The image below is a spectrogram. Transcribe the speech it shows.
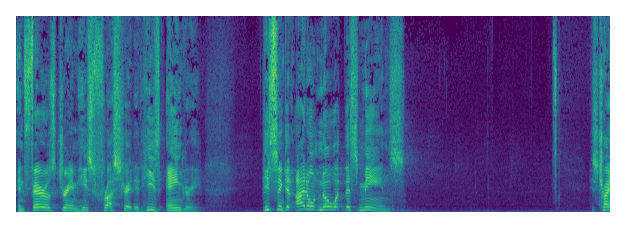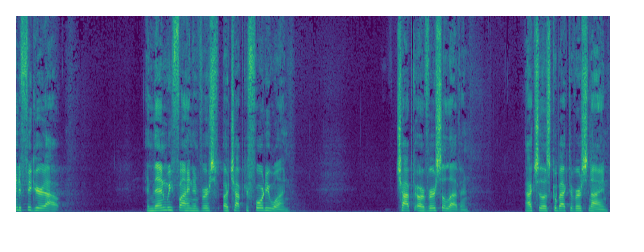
In Pharaoh's dream, he's frustrated, he's angry. He's thinking, I don't know what this means. He's trying to figure it out. And then we find in verse, uh, chapter 41, chapter, or verse 11. Actually, let's go back to verse 9.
